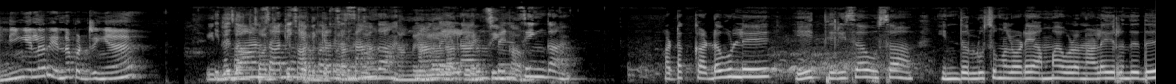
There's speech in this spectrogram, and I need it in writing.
நீங்கள் எல்லாரும் என்ன பண்ணுறீங்க இதுதான் சிங்கம். அட கடவுளே. ஏய் திரிசா உஷா. இந்த லூசுங்களோட அம்மா இவ்வளோ நாளாக இருந்தது.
